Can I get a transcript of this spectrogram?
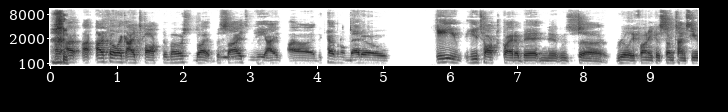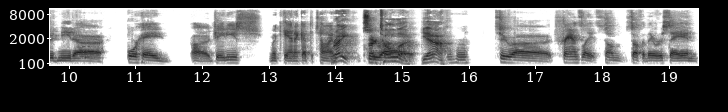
I, I, I, felt like I talked the most, but besides me, I uh, the Kevin Olmedo, he he talked quite a bit, and it was uh, really funny because sometimes he would need uh, Jorge uh, JD's mechanic at the time, right? To, Bartola, uh, yeah, mm-hmm, to uh, translate some stuff that they were saying.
